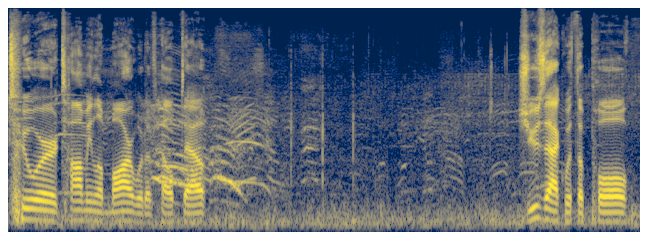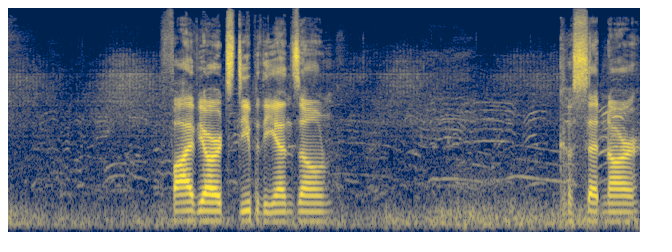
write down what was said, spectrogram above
tour, Tommy Lamar would have helped out. Juzak with the pull. Five yards deep of the end zone. Kosednar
